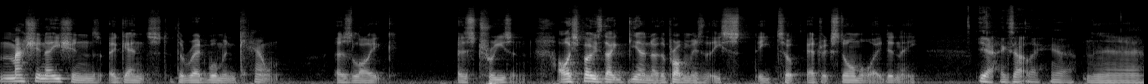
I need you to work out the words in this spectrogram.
machinations against the Red Woman count as like as treason? Oh, I suppose that yeah. No, the problem is that he he took Edric Storm away, didn't he? Yeah, exactly. Yeah, Yeah,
